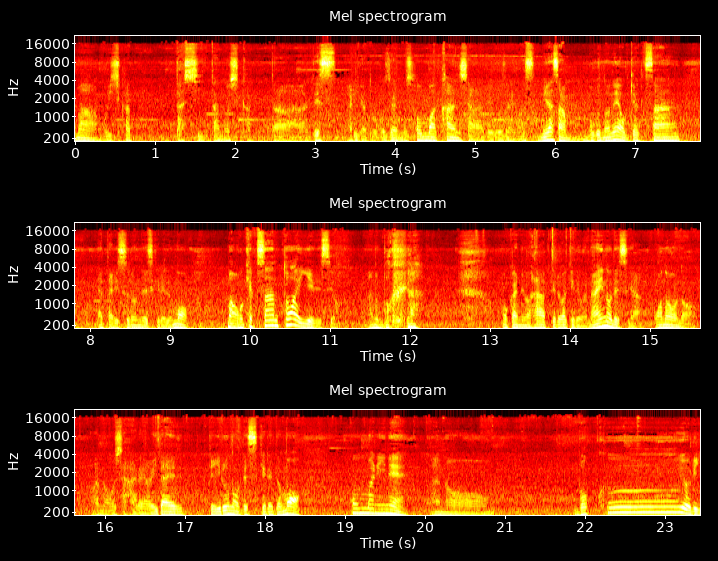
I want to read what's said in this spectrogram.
まあ美味しかったし楽しかったです。ありがとうございます。ほんま感謝でございます。皆さん僕のねお客さんやったりするんですけれどもまあお客さんとはいえですよ。あの僕がお金を払ってるわけではないのですがおのおのあのお支払いをいただいているのですけれどもほんまにねあの僕より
